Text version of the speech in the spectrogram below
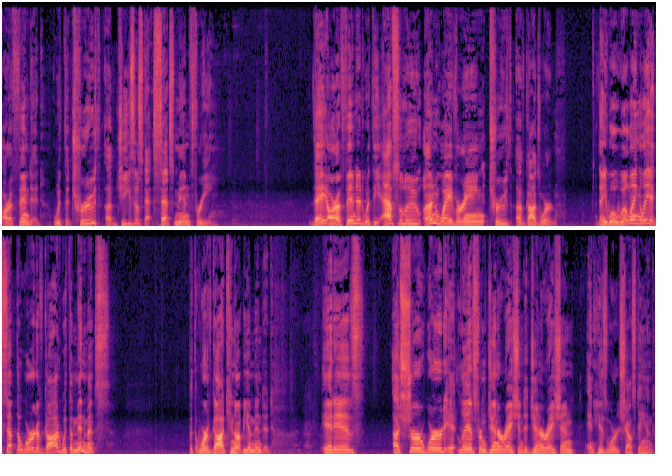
are offended with the truth of Jesus that sets men free? They are offended with the absolute, unwavering truth of God's Word. They will willingly accept the Word of God with amendments, but the Word of God cannot be amended. It is a sure word, it lives from generation to generation, and His Word shall stand.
